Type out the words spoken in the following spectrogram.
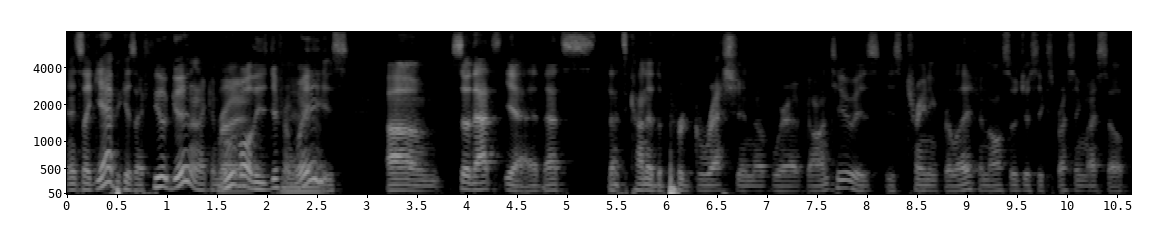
and it's like, "Yeah, because I feel good and I can move all these different Yeah. ways." Um, so that's yeah, that's that's kind of the progression of where I've gone to is is training for life and also just expressing myself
